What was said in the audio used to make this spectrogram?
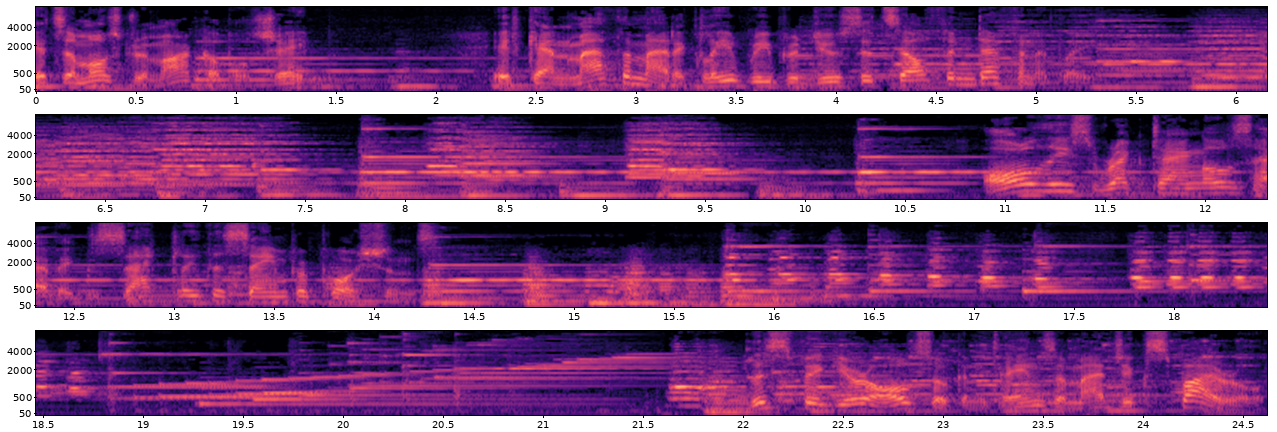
It's a most remarkable shape. It can mathematically reproduce itself indefinitely. All these rectangles have exactly the same proportions. This figure also contains a magic spiral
